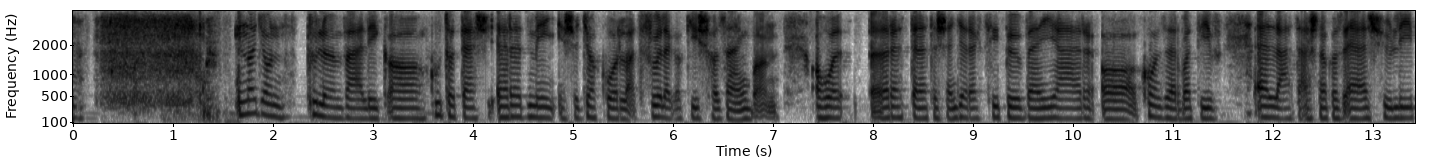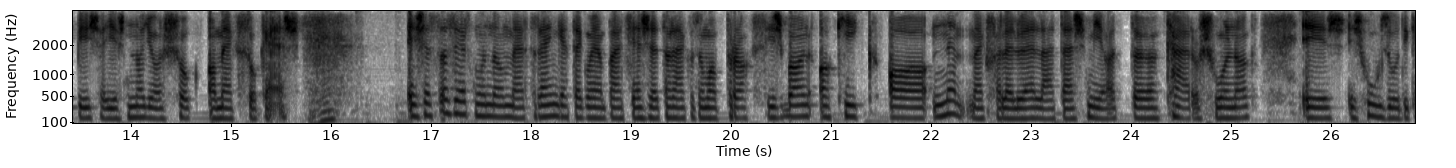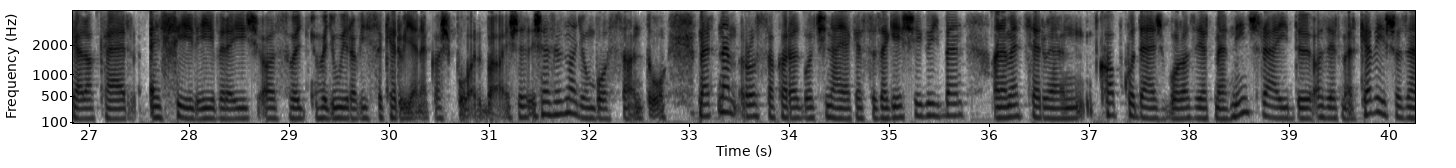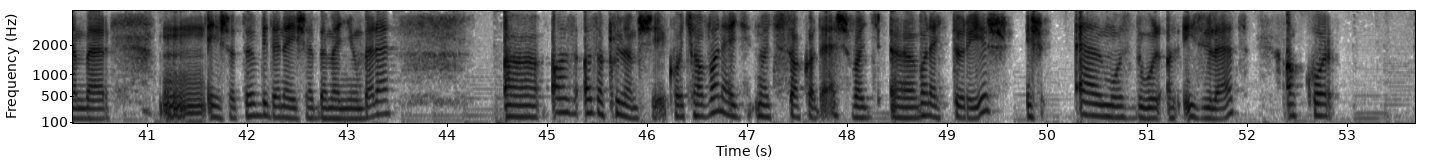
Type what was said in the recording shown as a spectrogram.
Nagyon külön válik a kutatási eredmény és a gyakorlat, főleg a kis hazánkban, ahol rettenetesen gyerekcipőben jár a konzervatív ellátásnak az első lépései, és nagyon sok a megszokás. Uh-huh. És ezt azért mondom, mert rengeteg olyan pácienssel találkozom a praxisban, akik a nem megfelelő ellátás miatt károsulnak, és, és húzódik el akár egy fél évre is az, hogy, hogy újra visszakerüljenek a sportba. És ez, és ez, ez nagyon bosszantó, mert nem rossz akaratból csinálják ezt az egészségügyben, hanem egyszerűen kapkodásból azért, mert nincs rá idő, azért, mert kevés az ember, mm, és a többi, de ne is ebbe menjünk bele az, az a különbség, hogyha van egy nagy szakadás, vagy van egy törés, és elmozdul az izület, akkor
